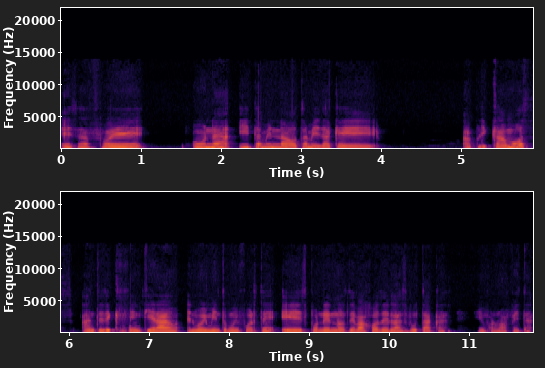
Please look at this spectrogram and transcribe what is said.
Esa fue una y también la otra medida que aplicamos antes de que se sintiera el movimiento muy fuerte es ponernos debajo de las butacas en forma fetal.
